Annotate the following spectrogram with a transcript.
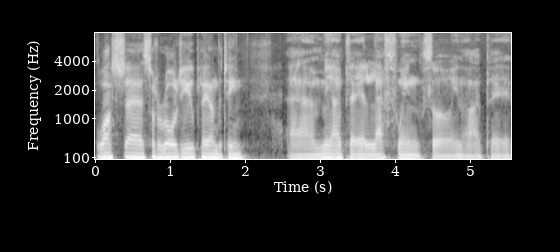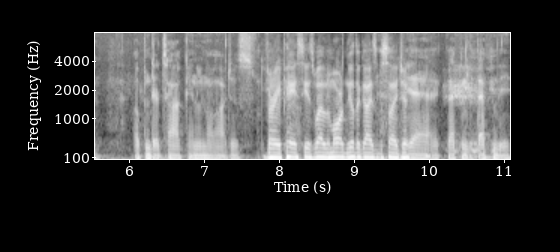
what uh, sort of role do you play on the team? Um, me, I play left wing, so you know, I play up in the attack, and you know, I just Very pacey as well, more than the other guys beside you. Yeah, definitely, definitely.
